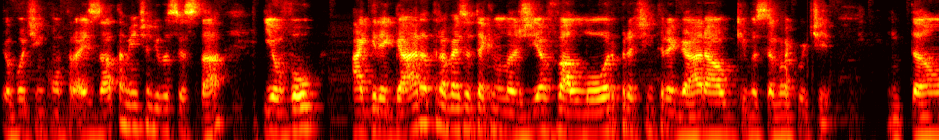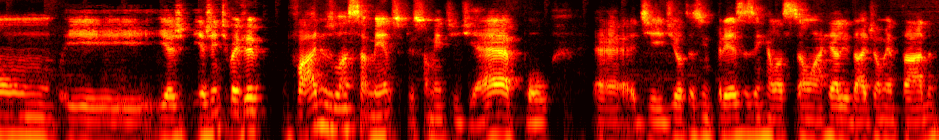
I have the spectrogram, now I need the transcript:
eu vou te encontrar exatamente onde você está e eu vou agregar através da tecnologia valor para te entregar algo que você vai curtir. Então, e, e, a, e, a, gente vai ver vários lançamentos, principalmente de Apple, é, de, de outras empresas em relação à realidade aumentada.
